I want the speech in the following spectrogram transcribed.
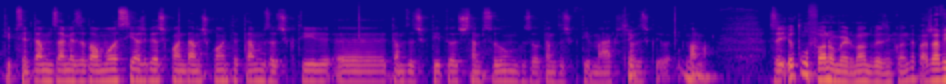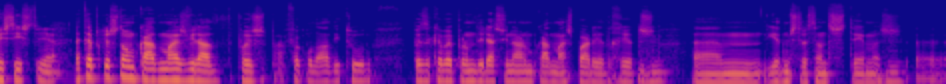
Tipo, sentámos à mesa de almoço e às vezes, quando damos conta, estamos a discutir, uh, estamos a discutir todos os Samsungs ou estamos a discutir Macs, estamos a discutir. Normal. Eu telefono ao meu irmão de vez em quando, já viste isto? Yeah. Até porque eu estou um bocado mais virado depois para a faculdade e tudo, depois acabei por me direcionar um bocado mais para a área de redes Uhum. um, e administração de sistemas. uh,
